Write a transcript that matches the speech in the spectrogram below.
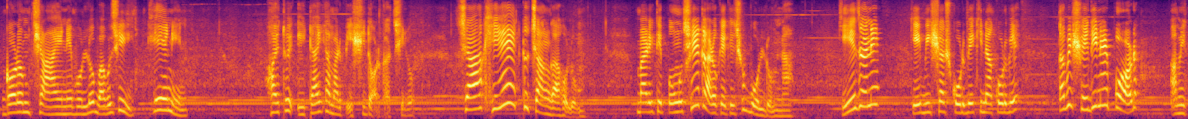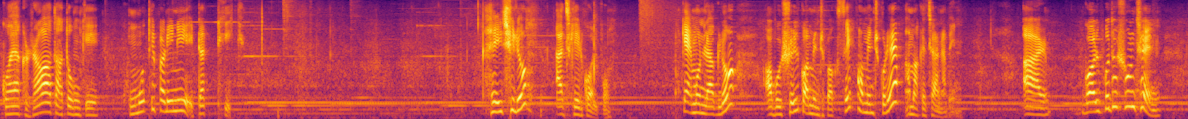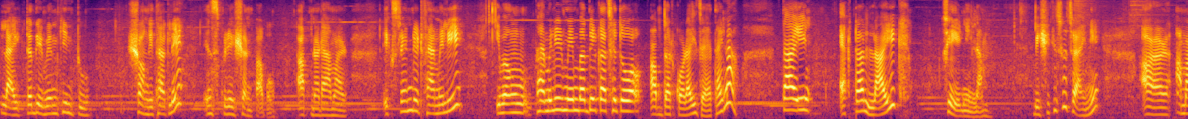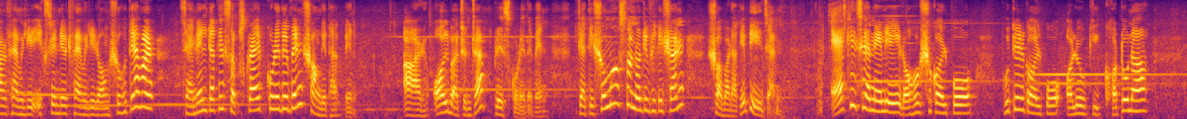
গরম চা এনে বলল, বাবুজি, খেয়ে নিন। হয়তো এটাই আমার বেশি দরকার ছিল। চা খেয়ে একটু চাঙ্গা হলুম। বাড়িতে পৌঁছে কারোকে কিছু বললুম না। কে জানে কে বিশ্বাস করবে কি না করবে। তবে সেদিনের পর আমি কয়েক রাত আতঙ্কে ঘুমোতে পারিনি, এটা ঠিক। এই ছিল আজকের গল্প। কেমন লাগল অবশ্যই কমেন্ট বক্সে কমেন্ট করে আমাকে জানাবেন। আর গল্প তো শুনছেন লাইকটা দেবেন কিন্তু সঙ্গে থাকলে ইন্সপিরেশন পাবো। আপনারা আমার এক্সটেন্ডেড ফ্যামিলি এবং ফ্যামিলির মেম্বারদের কাছে তো আবদার করাই যায়, তাই না? তাই একটা লাইক চেয়ে নিলাম। বেশি কিছু চাইনি। আর আমার ফ্যামিলির, এক্সটেন্ডেড ফ্যামিলির অংশ হতে আমার চ্যানেলটাকে সাবস্ক্রাইব করে দেবেন, সঙ্গে থাকবেন। আর অল বাটনটা প্রেস করে দেবেন, যাতে সমস্ত নোটিফিকেশান সবার আগে পেয়ে যান। একই চ্যানেলে রহস্য গল্প, ভূতের গল্প, অলৌকিক ঘটনা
